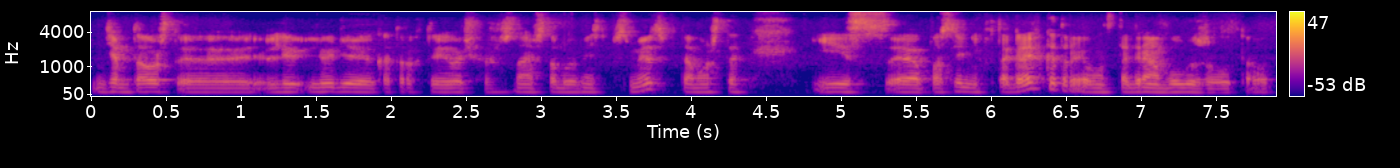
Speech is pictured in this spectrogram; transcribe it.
на тему того, что э, лю- люди, которых ты очень хорошо знаешь, с тобой вместе посмеются, потому что из э, последних фотографий, которые я в Инстаграм выложил, это вот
